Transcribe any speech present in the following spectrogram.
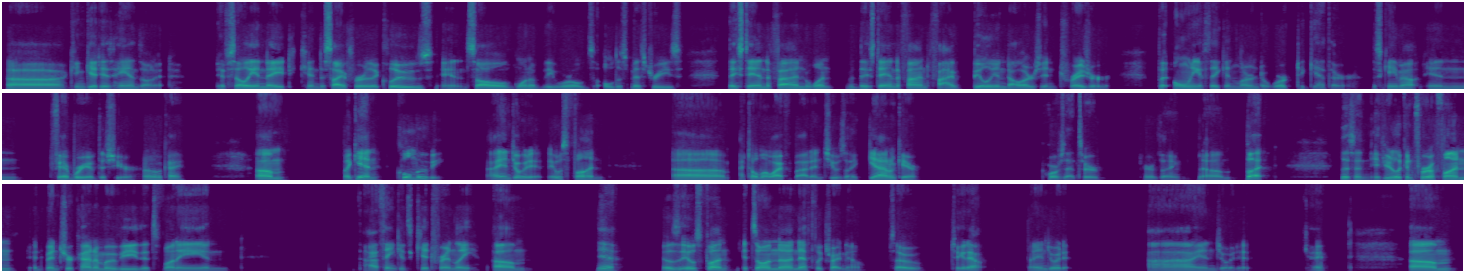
uh, can get his hands on it. If Sully and Nate can decipher the clues and solve one of the world's oldest mysteries, they stand to find one they stand to find 5 billion dollars in treasure, but only if they can learn to work together. This came out in February of this year. Oh, okay. Um again, cool movie. I enjoyed it. It was fun. Uh, I told my wife about it and she was like, "Yeah, I don't care." Of course, that's her her thing. Um, but listen, if you're looking for a fun adventure kind of movie that's funny and I think it's kid friendly. Um, yeah, it was it was fun. It's on uh, Netflix right now, so check it out. I enjoyed it. I enjoyed it. Okay. Um,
